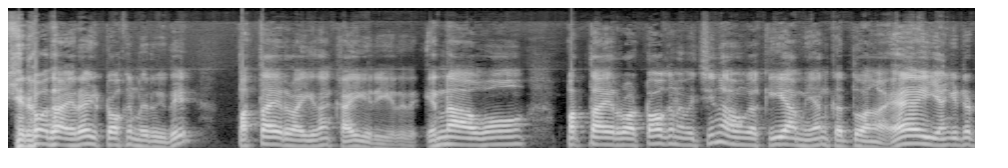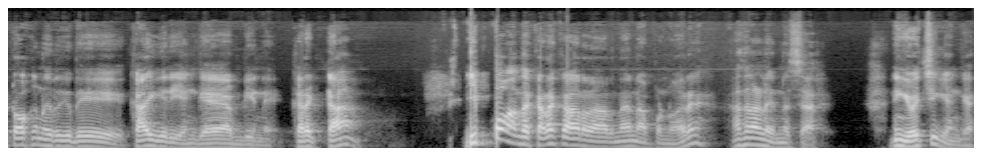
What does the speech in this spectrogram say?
இருபதாயிரம் ரூபாய்க்கு டோக்கன் இருக்குது. பத்தாயிரம் ரூபாய்க்கு தான் காய்கறி இருக்குது. என்ன ஆகும்? பத்தாயிரம் ரூபா டோக்கனை வச்சுன்னு அவங்க கியாமியான்னு கத்துவாங்க. ஏய் என்கிட்ட டோக்கன் இருக்குது. காய்கறி எங்கே? அப்படின்னு. கரெக்டா இப்போ அந்த கடைக்காரராக இருந்தால் என்ன பண்ணுவார்? அதனால் என்ன சார்? நீங்கள் வச்சுக்கோங்க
